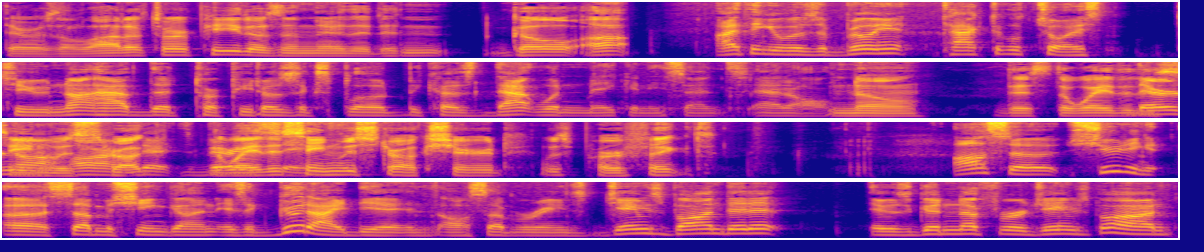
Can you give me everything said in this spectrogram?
there was a lot of torpedoes in there that didn't go up I think it was a brilliant tactical choice to not have the torpedoes explode because that wouldn't make any sense at all. no this the way that They're the scene was struck the way the scene was structured was perfect Also, shooting a submachine gun is a good idea in all submarines. James Bond did it. It was good enough for James Bond.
